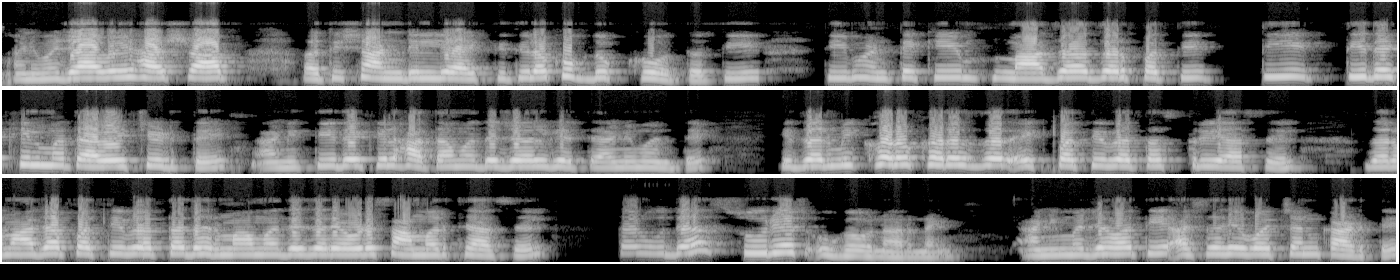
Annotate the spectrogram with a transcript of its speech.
आणि मग ज्यावेळी हा श्राप ती शांडिल्य ऐकते तिला खूप दुःख होतं. ती ती म्हणते की माझा जर पती ती ती देखील मग त्यावेळी चिडते आणि ती देखील हातामध्ये जल घेते आणि म्हणते की जर मी खरोखरच जर एक पतिव्रता स्त्री असेल जर माझ्या पतिव्रता धर्मामध्ये जर एवढं सामर्थ्य असेल तर उद्या सूर्यच उगवणार नाही. आणि मग जेव्हा ती असं हे वचन काढते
